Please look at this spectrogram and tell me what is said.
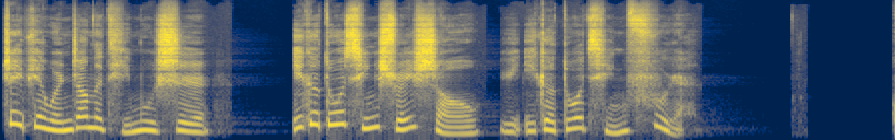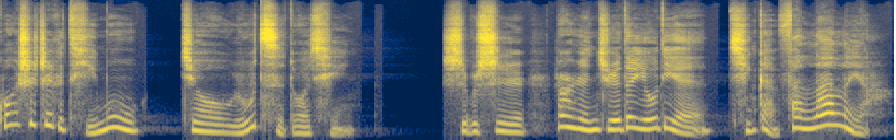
这篇文章的题目是《一个多情水手与一个多情妇人》。光是这个题目就如此多情，是不是让人觉得有点情感泛滥了呀？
